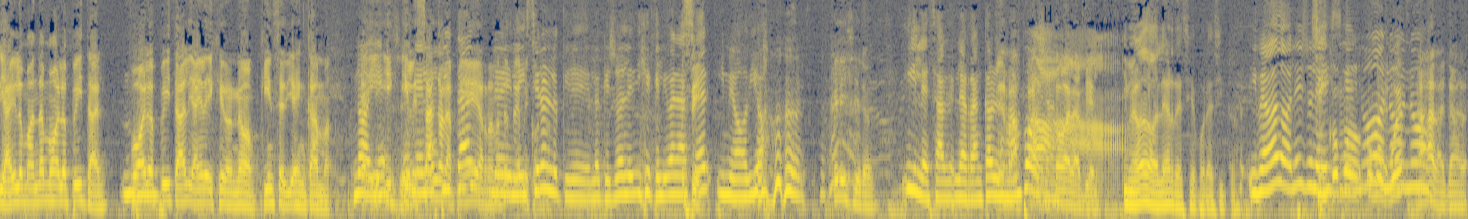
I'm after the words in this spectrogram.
Y ahí lo mandamos al hospital. Fue al hospital y ahí le dijeron, no, 15 días en cama. No, Eh, y, y, y- y en le el sangra la hospital pierna. no le, sé, le me hicieron contó. lo que, lo que yo le dije que le iban a Sí. hacer y me odió. ¿Qué le hicieron? y le, sa- le arrancaron Le las rasparon ampollas. toda la piel. Y me va a doler, decía pobrecito. Y me va a doler, yo le Sí, dije, ¿cómo- no, cómo no, fue? no. Nada, nada.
